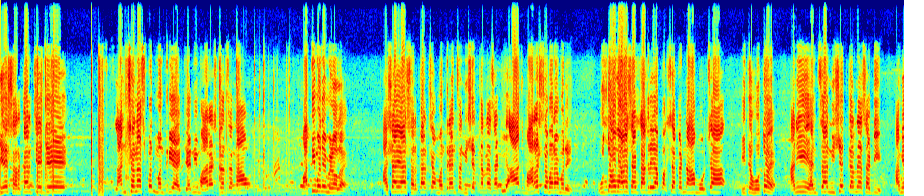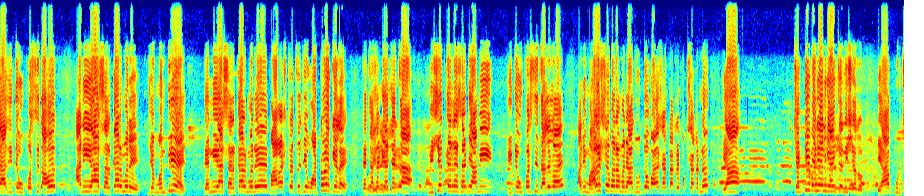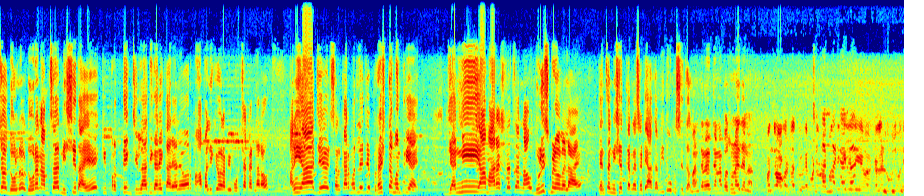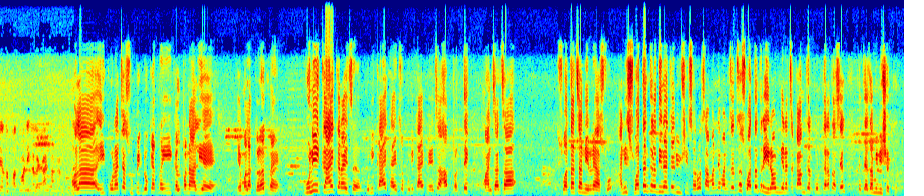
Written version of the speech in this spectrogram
हे सरकारचे जे लांछनास्पद मंत्री आहेत ज्यांनी महाराष्ट्राचं नाव मातीमध्ये मिळवलं आहे अशा या सरकारच्या मंत्र्यांचा निषेध करण्यासाठी आज महाराष्ट्रभरामध्ये उद्धव बाळासाहेब ठाकरे या पक्षाकडनं हा मोर्चा इथे होतोय. आणि ह्यांचा निषेध करण्यासाठी आम्ही आज इथे उपस्थित आहोत. आणि या सरकारमध्ये जे मंत्री आहेत त्यांनी या सरकारमध्ये महाराष्ट्राचं जे वाटोळं केलंय त्याच्यासाठी त्यांचा निषेध करण्यासाठी आम्ही इथे उपस्थित झालेलो आहे. आणि महाराष्ट्रभरामध्ये आज उद्धव बाळासाहेब ठाकरे पक्षाकडनं या चड्डी बनियान गँगचा निषेध होतो या पुढचं धोर- धोरण आमचं निश्चित आहे की प्रत्येक जिल्हाधिकारी कार्यालयावर महापालिकेवर आम्ही मोर्चा काढणार आहोत. आणि या जे सरकारमधले जे भ्रष्ट मंत्री आहेत ज्यांनी या महाराष्ट्राचं नाव धुळीस मिळवलेलं आहे त्यांचा निषेध करण्यासाठी आज आम्ही इथे उपस्थित झालो. मंत्र्याला त्यांना बसू नाही देणार. पंधरा ऑगस्टला चिकन मटन सांगा मला ही कोणाच्या सुपीक डोक्यातनं ही कल्पना आली आहे. हे मला कळत नाही. कुणी काय करायचं कुणी काय खायचं कुणी काय प्यायचं हा प्रत्येक माणसाचा स्वतःचा निर्णय असतो. आणि स्वातंत्र्य दिनाच्या दिवशी सर्वसामान्य माणसाचं स्वातंत्र्य हिरावून घेण्याचं काम जर कोण करत असेल तर त्याचा मी निषेध करतो.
